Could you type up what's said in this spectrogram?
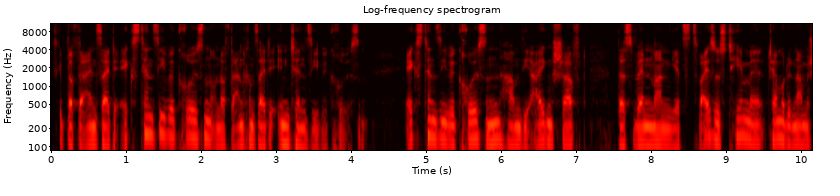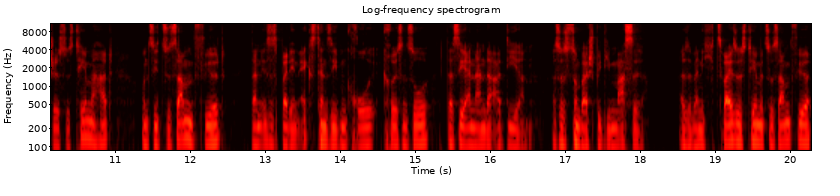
Es gibt auf der einen Seite extensive Größen und auf der anderen Seite intensive Größen. Extensive Größen haben die Eigenschaft, dass wenn man jetzt zwei Systeme, thermodynamische Systeme hat und sie zusammenführt, dann ist es bei den extensiven Gro Größen so, dass sie einander addieren. Also ist zum Beispiel die Masse. Also wenn ich zwei Systeme zusammenführe,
